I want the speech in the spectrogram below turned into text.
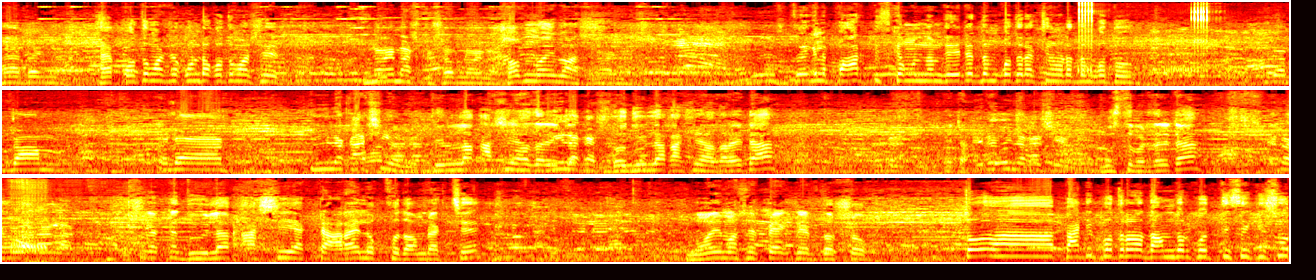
হ্যাঁ হ্যাঁ কত মাসে কোনটা কত মাসের? নয় মাস সব নয় মাস। সব নয় মাস। তো এগুলো পার পিস কেমন দাম? এটার দাম কত রাখছেন? ওটার দাম কত? এটার দাম এটা দুই লাখ আশি হবে। তিন লাখ আশি হাজার দুই লাখ আশি হাজার এটা? এটা। বুঝতে পারছেন এটা? একটা দুই লাখ আশি একটা আড়াই লক্ষ দাম রাখছে। নয় মাসের প্যাকেট দর্শক। তো পাটিপত্র দাম দর করতেছে কিছু?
